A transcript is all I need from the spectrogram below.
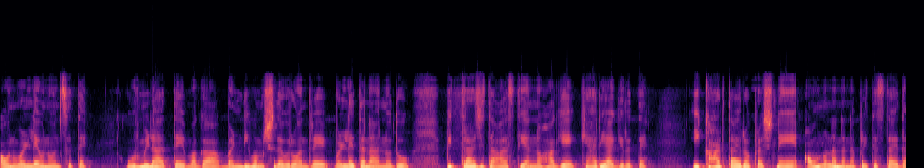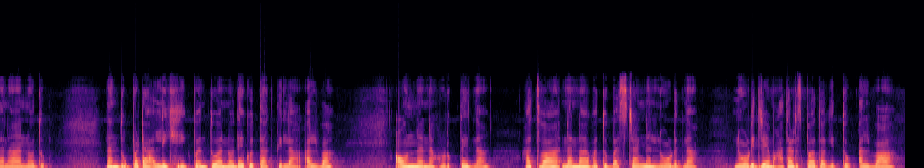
ಅವನು ಒಳ್ಳೆಯವನು ಅನಿಸುತ್ತೆ. ಊರ್ಮಿಳಾ ಅತ್ತೆ ಮಗ ಬಂಡಿ ವಂಶದವರು ಅಂದರೆ ಒಳ್ಳೆತನ ಅನ್ನೋದು ಪಿತ್ರಾರ್ಜಿತ ಆಸ್ತಿ ಅನ್ನೋ ಹಾಗೆ ಕ್ಯಾರಿ ಆಗಿರುತ್ತೆ. ಈ ಕಾಡ್ತಾ ಇರೋ ಪ್ರಶ್ನೆ ಅವನು ನನ್ನನ್ನು ಪ್ರೀತಿಸ್ತಾ ಇದ್ದಾನಾ ಅನ್ನೋದು. ನನ್ನ ದುಪ್ಪಟ ಅಲ್ಲಿಗೆ ಹೇಗೆ ಬಂತು ಅನ್ನೋದೇ ಗೊತ್ತಾಗ್ತಿಲ್ಲ ಅಲ್ವಾ? ಅವನು ನನ್ನ ಹುಡುಕ್ತಿದ್ನಾ ಅಥವಾ ನನ್ನ ಅವತ್ತು ಬಸ್ ಸ್ಟ್ಯಾಂಡ್ನಲ್ಲಿ ನೋಡಿದ್ನಾ? ನೋಡಿದರೆ ಮಾತಾಡಿಸ್ಬೋದಾಗಿತ್ತು ಅಲ್ವಾ?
